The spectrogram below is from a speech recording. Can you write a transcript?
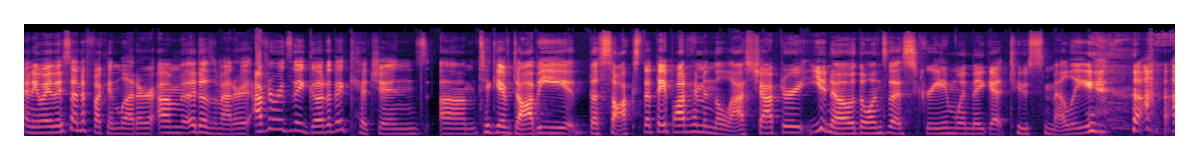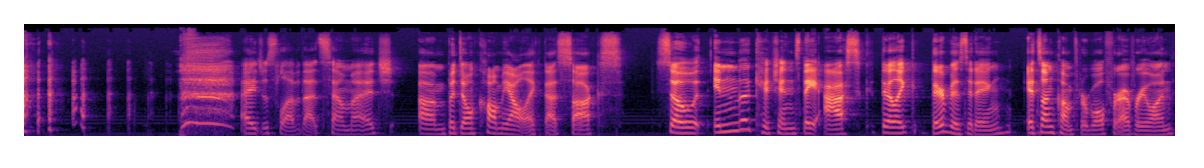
Anyway, they send a fucking letter. Um, it doesn't matter. Afterwards, they go to the kitchens um, to give Dobby the socks that they bought him in the last chapter. You know, the ones that scream when they get too smelly. I just love that so much. Um, but don't call me out like that, socks. So in the kitchens, they ask, they're like, they're visiting. It's uncomfortable for everyone.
